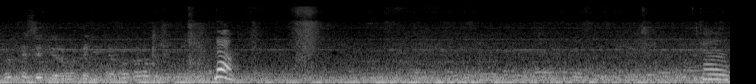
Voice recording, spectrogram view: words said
Сколько зефира вы хотите? Да. Так.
